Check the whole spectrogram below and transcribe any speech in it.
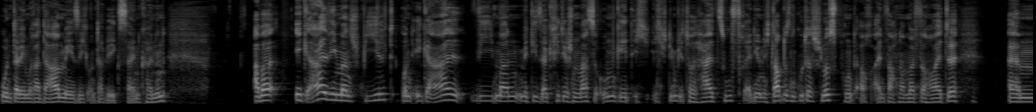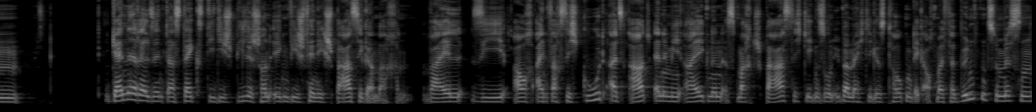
unter dem Radar mäßig unterwegs sein können. Aber egal wie man spielt und egal wie man mit dieser kritischen Masse umgeht, ich, ich stimme dir total zu, Freddy. Und ich glaube, das ist ein guter Schlusspunkt auch einfach nochmal für heute. Ähm, generell sind das Decks, die die Spiele schon irgendwie, finde ich, spaßiger machen, weil sie auch einfach sich gut als Arch Enemy eignen. Es macht Spaß, sich gegen so ein übermächtiges Token-Deck auch mal verbünden zu müssen.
